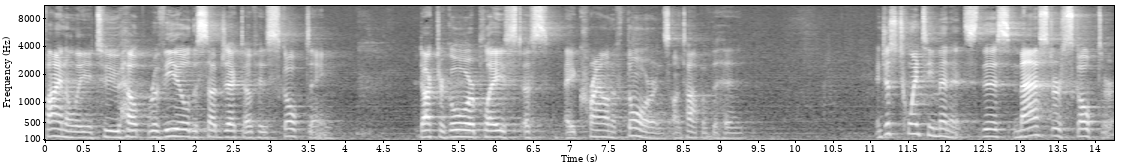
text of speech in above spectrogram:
Finally, to help reveal the subject of his sculpting, Dr. Gore placed a, a, crown of thorns on top of the head. In just 20 minutes, this master sculptor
